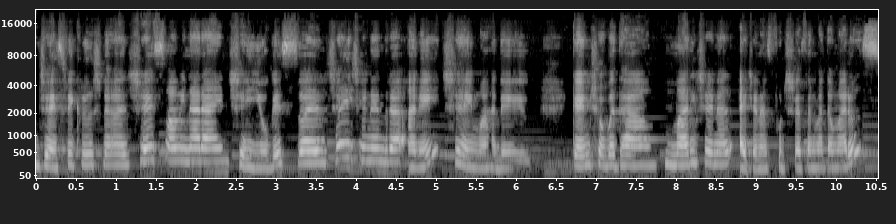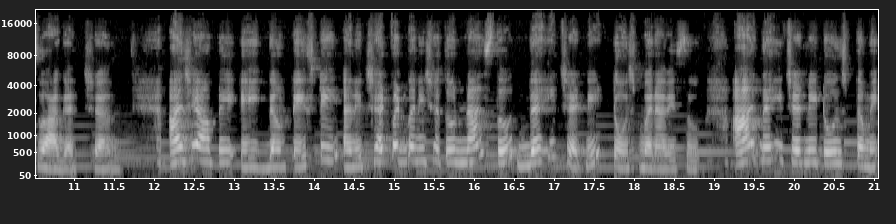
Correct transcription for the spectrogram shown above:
જય શ્રી કૃષ્ણ, જય સ્વામિનારાયણ, જય યોગેશ્વર, જય જિનેન્દ્ર અને જય મહાદેવ. કેમ છો બધા? મારી ચેનલ એચએનએસ ફૂડ સ્ટેશનમાં તમારું સ્વાગત છે. આજે આપણે એકદમ ટેસ્ટી અને ઝટપટ બની જતો નાસ્તો દહીં ચટણી ટોસ્ટ બનાવીશું. આ દહીં ચટણી ટોસ્ટ તમે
